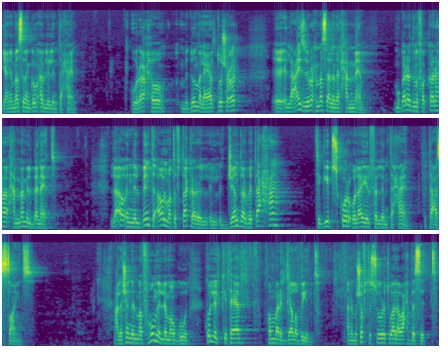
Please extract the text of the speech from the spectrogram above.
يعني مثلا جم قبل الامتحان. وراحوا بدون ما العيال تشعر آه، اللي عايز يروح مثلا الحمام مجرد نفكرها حمام البنات. لقوا إن البنت أول ما تفتكر الجندر بتاعها تجيب score قليل في الامتحان بتاع ال science. علشان المفهوم اللي موجود كل الكتاب هم رجاله بيض. أنا ما شفت صوره ولا واحدة ست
